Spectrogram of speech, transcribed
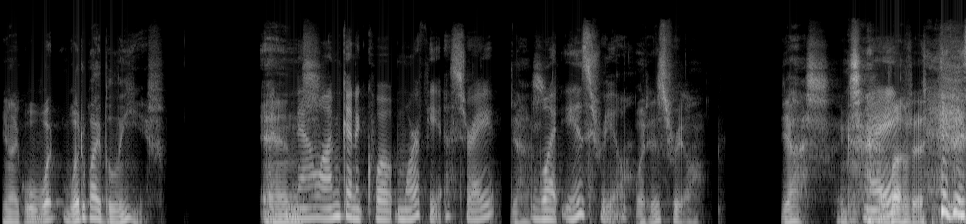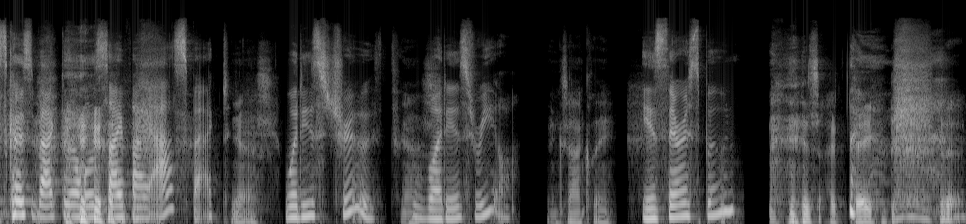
you're like well mm. what what do i believe and now I'm going to quote Morpheus, right? yes What is real? what is real yes exactly i love it this goes back to the whole sci fi aspect. yes What is truth? Yes. What is real? exactly Is there a spoon? They-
